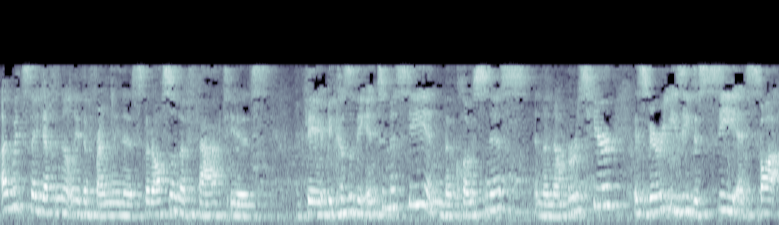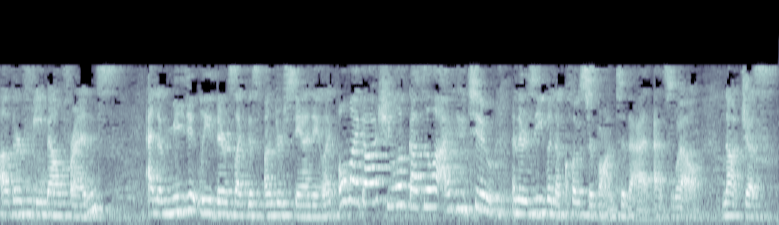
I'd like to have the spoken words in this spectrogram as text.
I would say definitely the friendliness, but also the fact is they, because of the intimacy and the closeness and the numbers here, it's very easy to see and spot other female friends. And immediately there's like this understanding, like, oh my gosh, you love Godzilla, I do too. And there's even a closer bond to that as well. Not just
